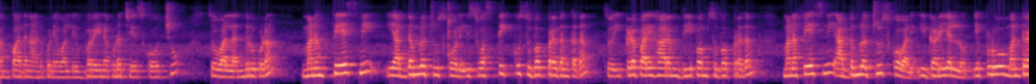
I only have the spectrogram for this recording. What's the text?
సంపాదన అనుకునే వాళ్ళు ఎవరైనా కూడా చేసుకోవచ్చు. సో వాళ్ళందరూ కూడా మనం ఫేస్ని ఈ అద్దంలో చూసుకోవాలి. ఈ స్వస్తిక్ శుభప్రదం కదా. సో ఇక్కడ పరిహారం దీపం శుభప్రదం. మన ఫేస్ని అద్దంలో చూసుకోవాలి ఈ గడియల్లో. ఎప్పుడు మంత్ర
